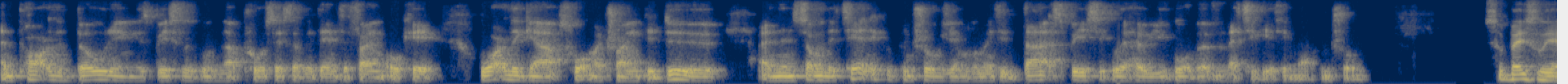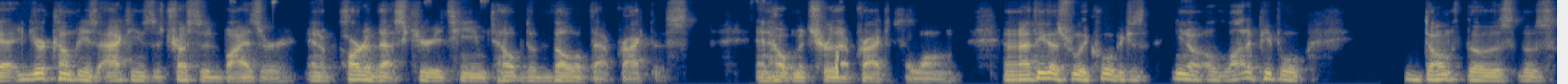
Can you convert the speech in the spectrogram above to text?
And part of the building is basically going that process of identifying, okay, what are the gaps? What am I trying to do? And then some of the technical controls you implemented, that's basically how you go about mitigating that control. So basically, your company is acting as a trusted advisor and a part of that security team to help develop that practice and help mature that practice along. And I think that's really cool because you know a lot of people dump those those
